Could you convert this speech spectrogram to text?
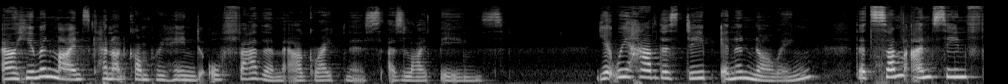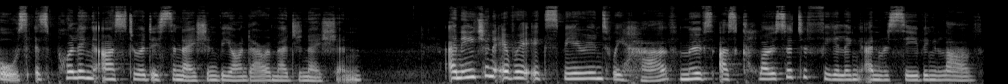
Our human minds cannot comprehend or fathom our greatness as light beings. Yet we have this deep inner knowing that some unseen force is pulling us to a destination beyond our imagination. And each and every experience we have moves us closer to feeling and receiving love.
